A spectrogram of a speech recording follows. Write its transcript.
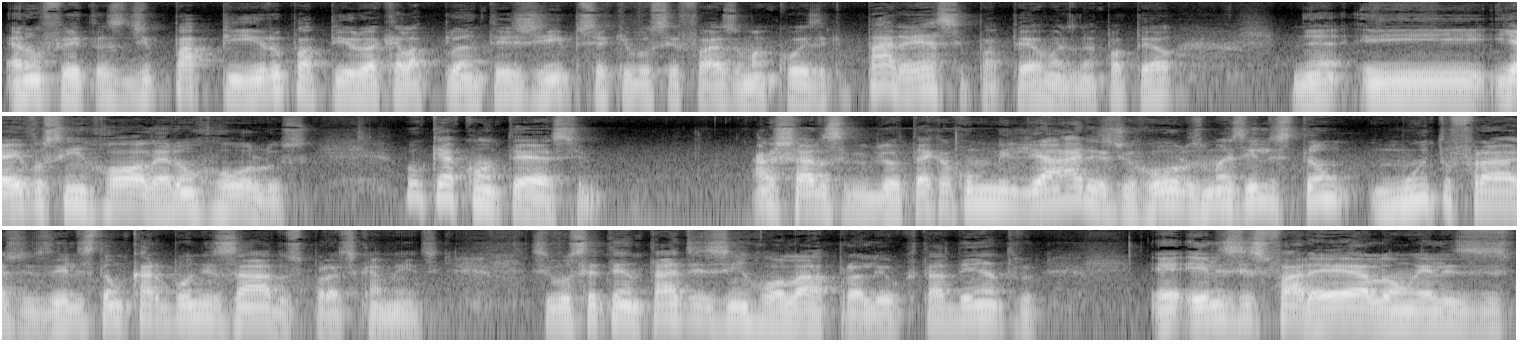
eram feitas de papiro. Papiro é aquela planta egípcia que você faz uma coisa que parece papel, mas não é papel. Né? E, e aí você enrola, eram rolos. O que acontece? Acharam essa biblioteca com milhares de rolos, mas eles estão muito frágeis, eles estão carbonizados praticamente. Se você tentar desenrolar para ler o que está dentro, é, eles esfarelam, eles,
